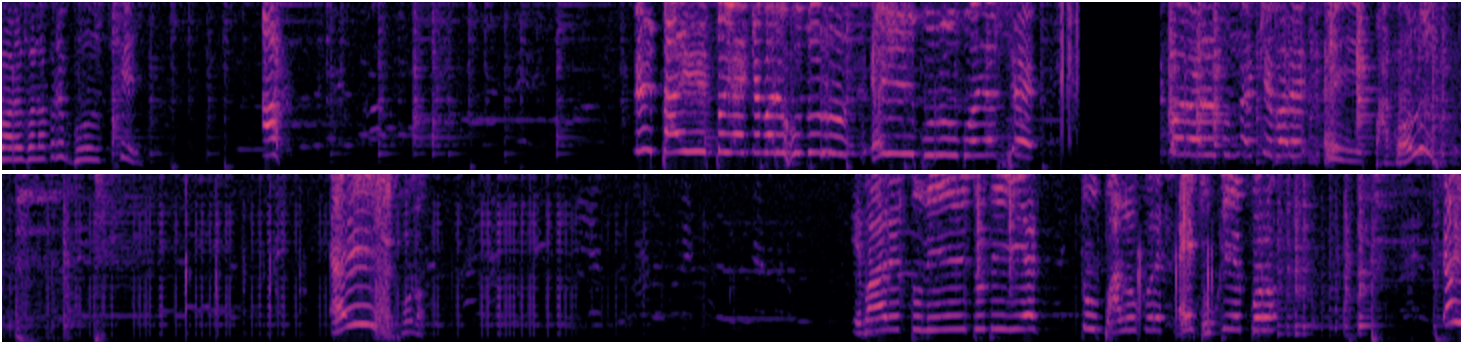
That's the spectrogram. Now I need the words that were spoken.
বড় গলা করে বলছে। তো একেবারে হুজুর, এই বুড়ো বয়সে করার জন্য একেবারে, এই পাগল। এই শোনো। এবারে তুমি যদি একটু ভালো করে এই ঢুকিয়ে পড়ো। এই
